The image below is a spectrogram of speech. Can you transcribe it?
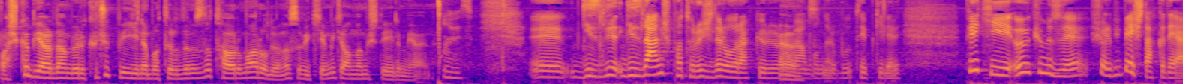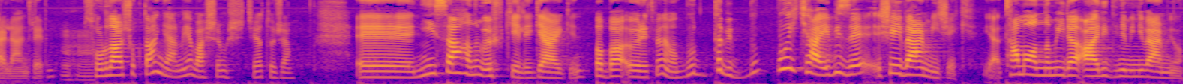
başka bir yerden böyle küçük bir iğne batırdığınızda tarumar oluyor. Nasıl bir kemik anlamış değilim yani. Evet. Ee, gizli, gizlenmiş patolojiler olarak görüyorum Evet. ben bunları, bu tepkileri. Peki öykümüzü şöyle bir 5 dakika değerlendirelim. Sorular çoktan gelmeye başlamış Cihat Hocam. Ee, Nisa Hanım öfkeli, gergin. Baba öğretmen ama bu tabii bu, bu hikaye bize şey vermeyecek. Yani tam o anlamıyla aile dinamini vermiyor.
